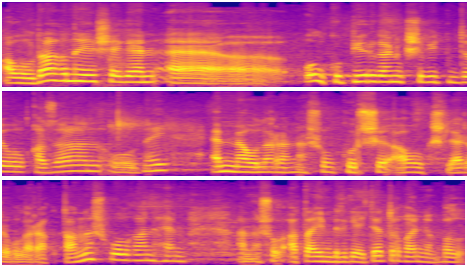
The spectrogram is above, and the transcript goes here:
ауылда ғына йәшәгән, ә, ул күп йөрөгән кеше бит инде, ул Ҡазан, ул ней, әммә улар ана шул күрше ауыл кешеләре булараҡ таныш булған һәм ана шул атайым беҙгә әйтә торғайны, был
